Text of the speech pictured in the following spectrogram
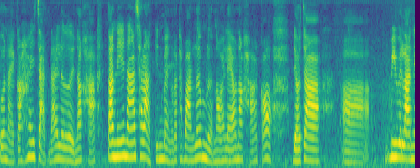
ตัวไหนก็ให้จัดได้เลยนะคะ ตอนนี้นะฉลากกินแบ่งรัฐบาลเริ่มเหลือน้อยแล้วนะคะ ก็เดี๋ยวจะมีเวลาใน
